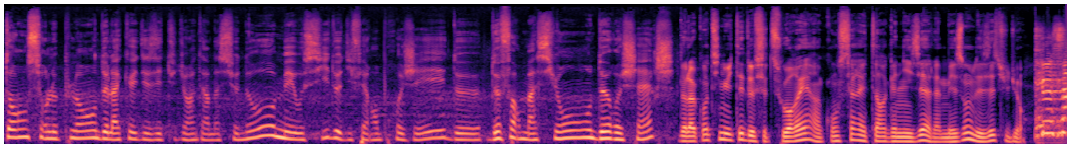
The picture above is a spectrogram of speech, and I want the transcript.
tant sur le plan de l'accueil des étudiants internationaux, mais aussi de différents projets de, de formation de recherche. Dans la continuité de cette soirée, un concert était organisé à la maison des étudiants. que ça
